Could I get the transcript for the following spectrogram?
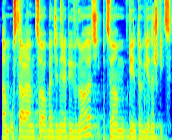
Tam ustalam, co będzie najlepiej wyglądać i podsyłam klientowi jeden szkic.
